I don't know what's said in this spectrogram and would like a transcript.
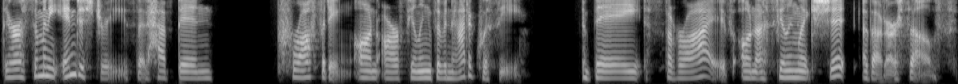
there are so many industries that have been profiting on our feelings of inadequacy. They thrive on us feeling like shit about ourselves.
